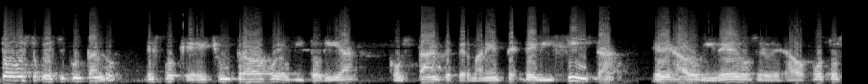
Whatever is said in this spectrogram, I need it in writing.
todo esto que estoy contando, es porque he hecho un trabajo de auditoría constante, permanente, de visita, he dejado videos, he dejado fotos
